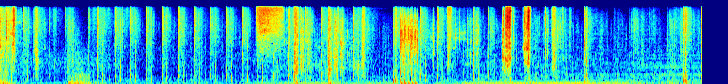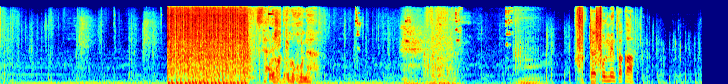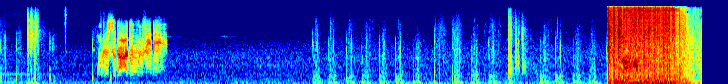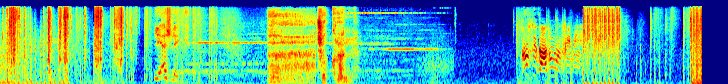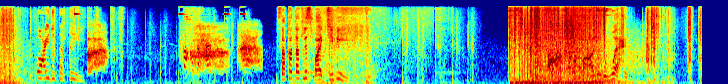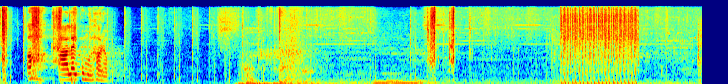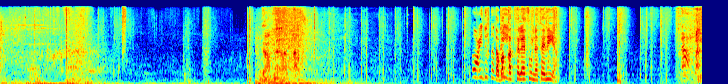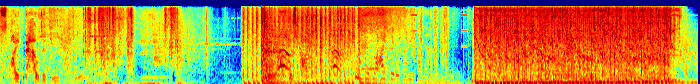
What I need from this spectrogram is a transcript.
سأجدهم هنا. كشف المنطقة رصد عدو في بي لأجلك شكرا رصد عدو في B حامل سقطت ال spike في B. تبقى عدو واحد. آه عليكم الهرب. أعيد التلقيم تبقت ثلاثون ثانية. ال spike بحوزتي كنت تعرقل طريقنا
